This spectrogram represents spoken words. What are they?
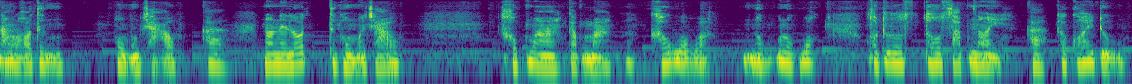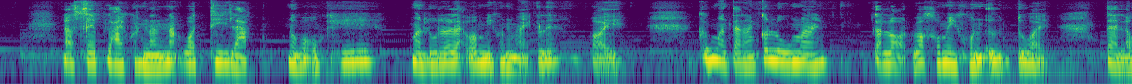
นั่งรอถึงหกโมงเช้าค่ะ นอนในรถถึงหกโมงเช้า เขามากลับมา เขาบอกว่าหนูหนูบอกขอดูโทรศัพท์หน่อยค่ะเขาก็ให้ดู แล้วเซฟไลน์คนนั้นนะว่าที่รักหนูบอกโอเคเหมือนรู้แล้วแหละว่ามีคนใหม่ก็เลยปล่อยก็เหมือนแต่นั้นก็รู้มาตลอดว่าเขามีคนอื่นด้วย แต่เรา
